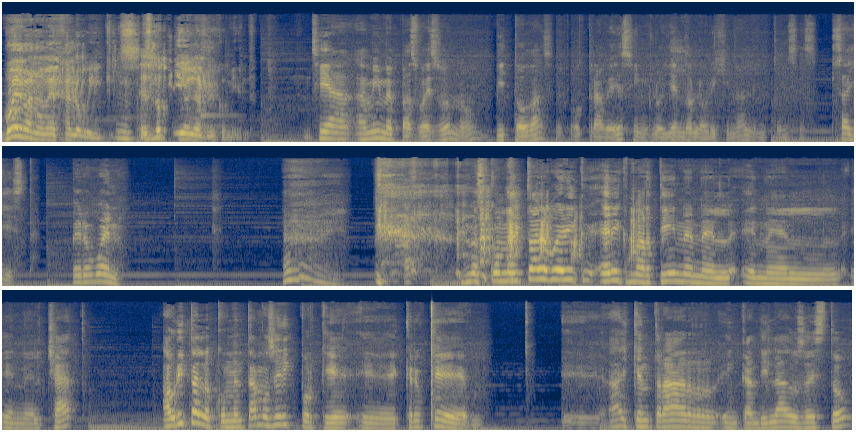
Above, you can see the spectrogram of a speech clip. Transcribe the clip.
vuelvan a ver Halloween Kills. Es lo que yo les recomiendo. Sí, a, a, mí me pasó eso, ¿no? Vi todas otra vez, incluyendo la original, entonces, pues ahí está. Pero bueno. Nos comentó algo Eric, Martín en el, en, el, en el chat. Ahorita lo comentamos, Eric, porque eh, creo que eh, hay que entrar encandilados a esto.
